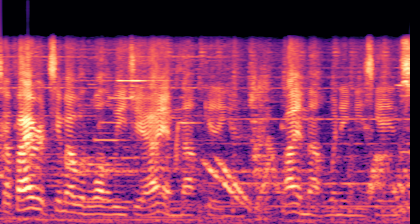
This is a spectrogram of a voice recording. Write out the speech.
So if I ever team up with Waluigi, I am not getting it. I am not winning these games.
